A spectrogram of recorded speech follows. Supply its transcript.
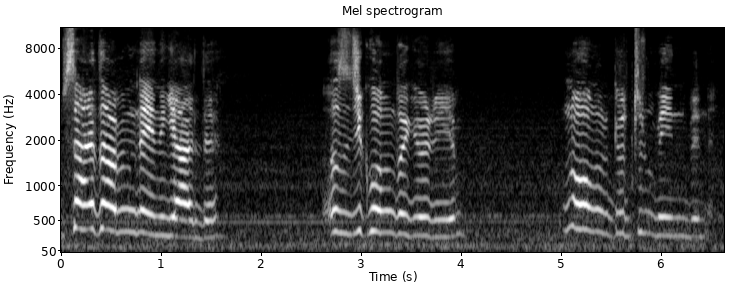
Serhat abim de yeni geldi. Azıcık onu da göreyim. Ne olur götürmeyin beni.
